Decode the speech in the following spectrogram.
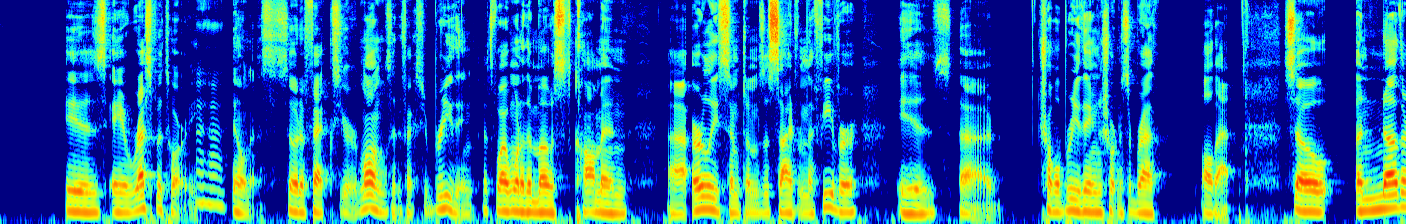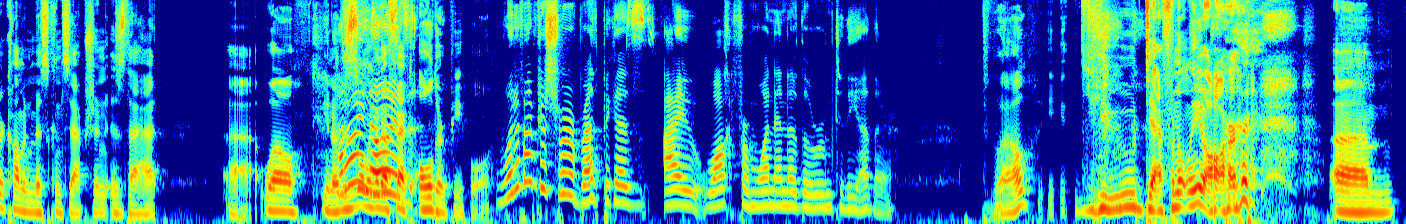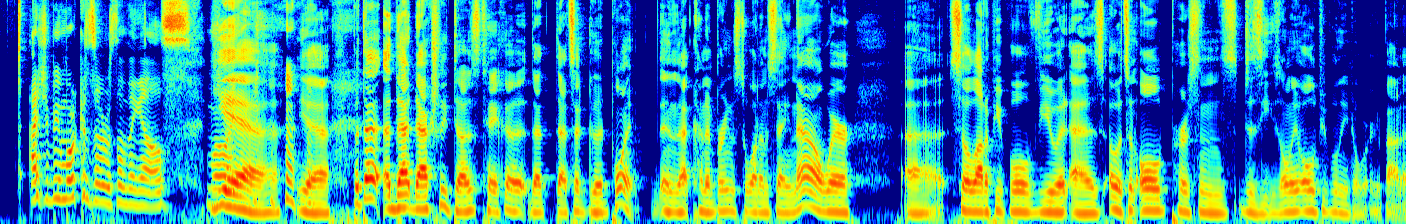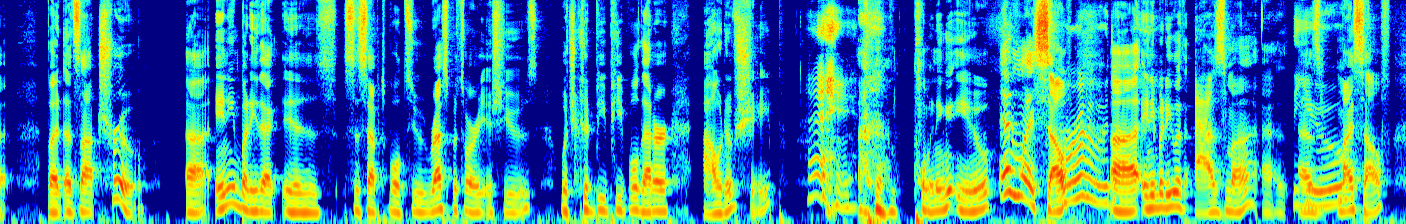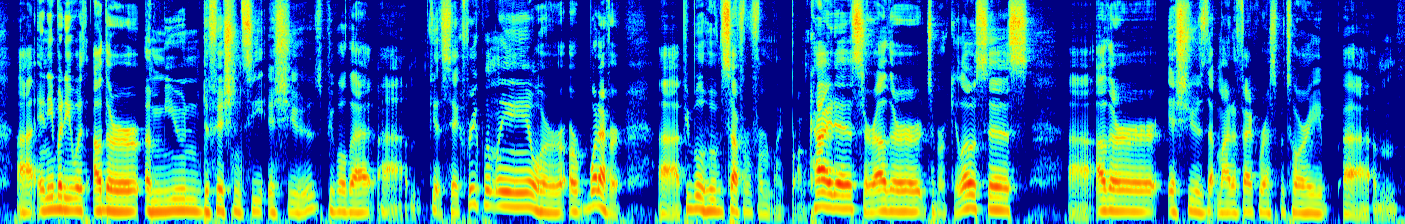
is a respiratory illness, so it affects your lungs. It affects your breathing. That's why one of the most common uh, early symptoms, aside from the fever, is uh, trouble breathing, shortness of breath, all that. So another common misconception is that. Uh, well, you know, How this is only going to affect if- older people. What if I'm just short of breath because I walked from one end of the room to the other? Well, you definitely are. um, I should be more concerned with something else. More like- yeah, yeah. But that that actually does take a that that's a good point, and that kind of brings to what I'm saying now, where uh, so a lot of people view it as oh, it's an old person's disease. Only old people need to worry about it, but that's not true. Uh, anybody that is susceptible to respiratory issues, which could be people that are out of shape, hey, pointing at you and myself. Rude. Uh, anybody with asthma, as, as myself. Uh, anybody with other immune deficiency issues, people that um, get sick frequently or, or whatever. Uh, people who've suffered from like bronchitis or other tuberculosis, uh, other issues that might affect respiratory um,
